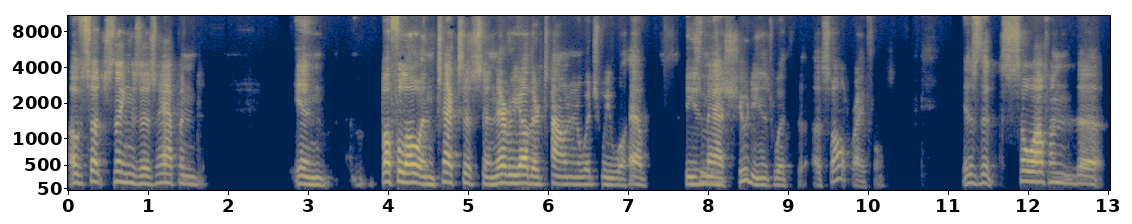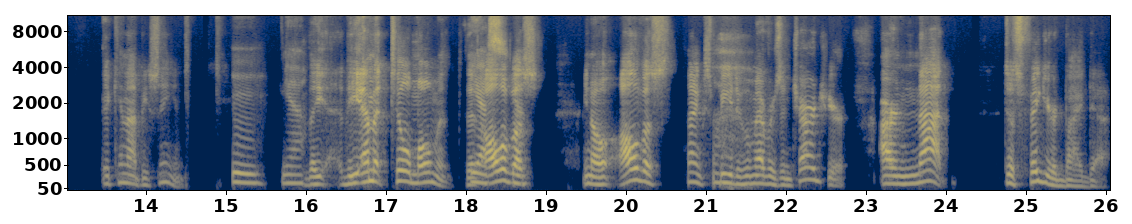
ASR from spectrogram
of such things as happened in Buffalo and Texas and every other town in which we will have these Mhm. mass shootings with assault rifles is that so often the it cannot be seen. Mm, yeah. The the Emmett Till moment that Yes, all of yeah. us, you know, all of us, thanks be to whomever's in charge here, are not disfigured by death.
